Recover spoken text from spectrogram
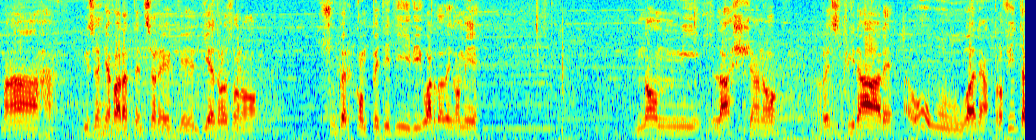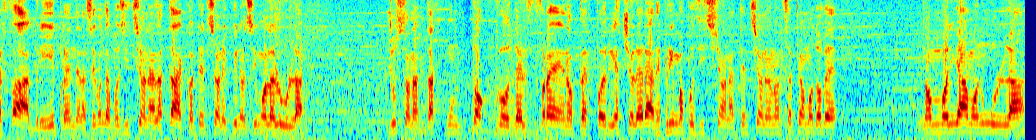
ma bisogna fare attenzione perché dietro sono super competitivi, guardate come non mi lasciano respirare. Uh, approfitta il Fabri, prende la seconda posizione all'attacco, attenzione, qui non si molla nulla. Giusto un attacco, un tocco del freno per poi riaccelerare, prima posizione, attenzione, non sappiamo dove, non mogliamo nulla,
